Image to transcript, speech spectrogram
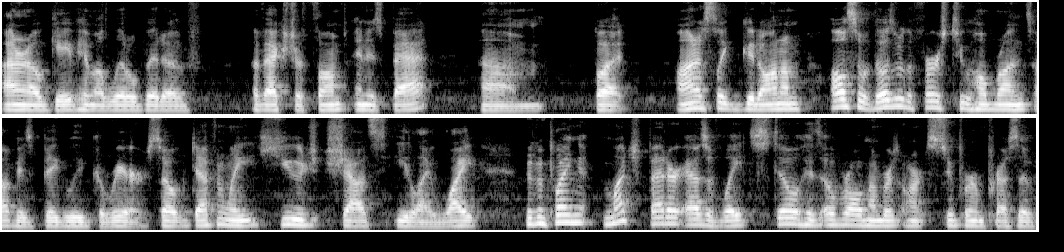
I don't know gave him a little bit of of extra thump in his bat. Um, but honestly, good on him. Also, those were the first two home runs of his big league career. So definitely huge shouts to Eli White, who's been playing much better as of late. Still, his overall numbers aren't super impressive,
